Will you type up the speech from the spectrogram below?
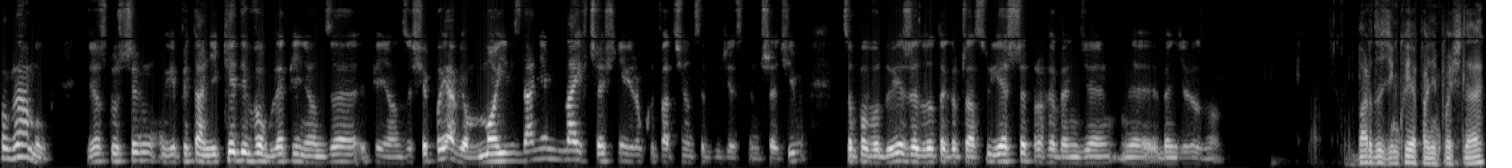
programów. W związku z czym pytanie, kiedy w ogóle pieniądze, pieniądze się pojawią? Moim zdaniem najwcześniej w roku 2023, co powoduje, że do tego czasu jeszcze trochę będzie, będzie rozmowy. Bardzo dziękuję panie pośle.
